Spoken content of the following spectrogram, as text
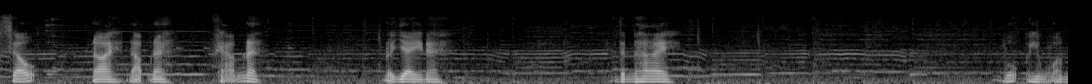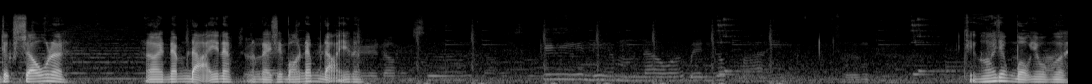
xấu. Rồi đập nè. Khám nè. Đôi giày nè. Tinh hai. Vũ hiệu âm chất xấu nè. Rồi năm đại nè. Lần này sẽ bỏ năm đại nè. Chuyện hóa trong bộ nha mọi người.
